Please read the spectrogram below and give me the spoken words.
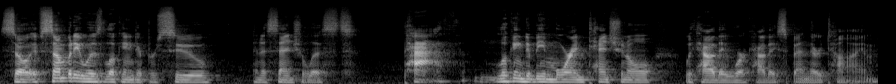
So if somebody was looking to pursue an essentialist path, mm. looking to be more intentional with how they work, how they spend their time.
